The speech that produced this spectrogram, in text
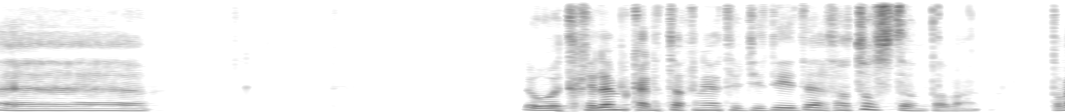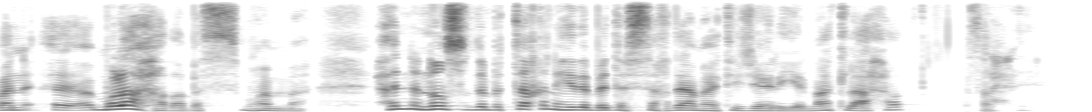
آه، لو تكلمت عن التقنيات الجديدة ستصدم طبعا. طبعا آه، ملاحظة بس مهمة. إحنا نصدم بالتقنية إذا بدأ استخدامها تجاريا ما تلاحظ؟ صحيح.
